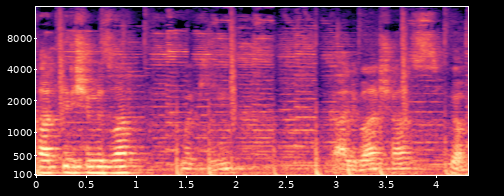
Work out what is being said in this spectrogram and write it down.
kart girişimiz var. Bakayım. Galiba şarj yok.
